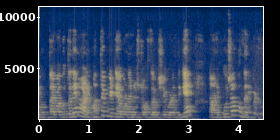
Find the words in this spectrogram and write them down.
ಮುಕ್ತಾಯವಾಗುತ್ತದೆ ನಾಳೆ ಮತ್ತೆ ಭೇಟಿಯಾಗೋಣ ಇಷ್ಟು ಹೊಸ ವಿಷಯಗಳೊಂದಿಗೆ ನಾನು ಪೂಜಾ ವಂದನೆಗಳು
